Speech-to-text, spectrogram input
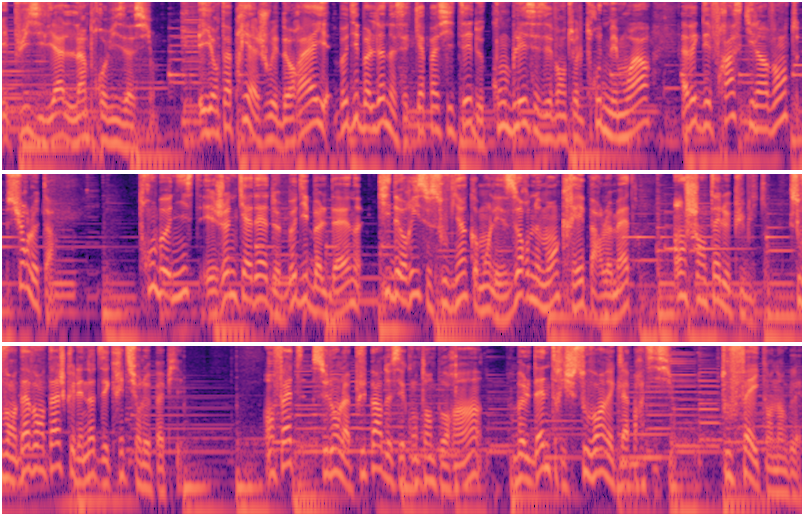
Et puis il y a l'improvisation. Ayant appris à jouer d'oreille, Buddy Bolden a cette capacité de combler ses éventuels trous de mémoire avec des phrases qu'il invente sur le tas. Tromboniste et jeune cadet de Buddy Bolden, Kidori se souvient comment les ornements créés par le maître enchantaient le public, souvent davantage que les notes écrites sur le papier. En fait, selon la plupart de ses contemporains, Bolden triche souvent avec la partition. Tout fake en anglais,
